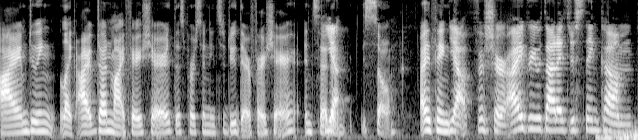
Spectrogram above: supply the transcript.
i'm doing like i've done my fair share this person needs to do their fair share instead Yeah. of so I think Yeah, for sure. I agree with that. I just think um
